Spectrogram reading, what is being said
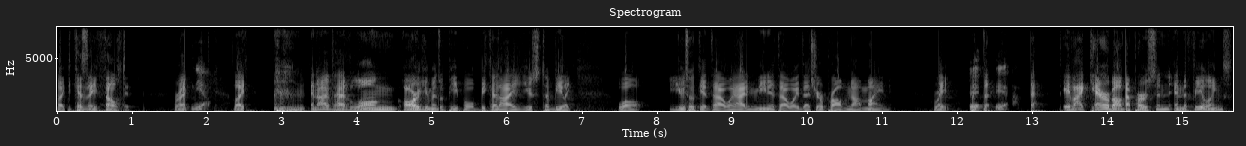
like, because they felt it, right? Yeah, like and i've had long arguments with people because i used to be like well you took it that way i didn't mean it that way that's your problem not mine right but Eh, tha- yeah, if I care about that person and their feelings,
